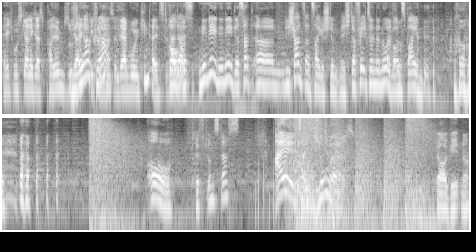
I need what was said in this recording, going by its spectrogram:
Ey, ich wusste gar nicht, dass Palm so Ja, ja, schrecklich klar. ist. Und der hat wohl ein Da, Kindheitstrauma. da ist, nee, nee, nee, nee, das hat, ähm, die Schadensanzeige stimmt nicht. Da fehlte eine Null Ach bei so. uns beiden. oh. Trifft uns das? Alter Junge. Ja, geht, ne?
